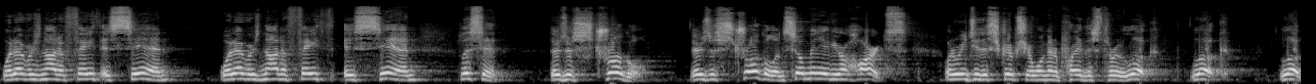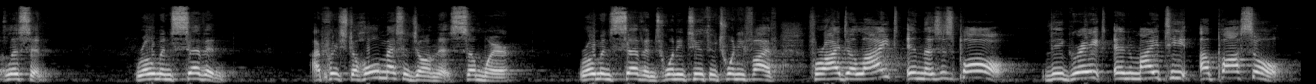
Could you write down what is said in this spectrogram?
Whatever's not of faith is sin. Whatever's not of faith is sin. Listen, there's a struggle There's a struggle in so many of your hearts. I want to read you the scripture. We're going to pray this through. Look, look, look, listen. Romans 7. I preached a whole message on this somewhere. Romans 7, 22 through 25. For I delight in, this is Paul, the great and mighty apostle.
